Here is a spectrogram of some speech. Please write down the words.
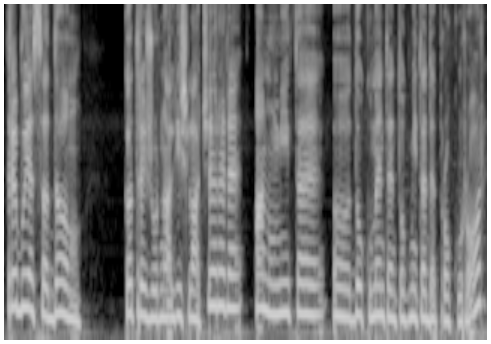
trebuie să dăm către jurnaliști la cerere anumite uh, documente întocmite de procurori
